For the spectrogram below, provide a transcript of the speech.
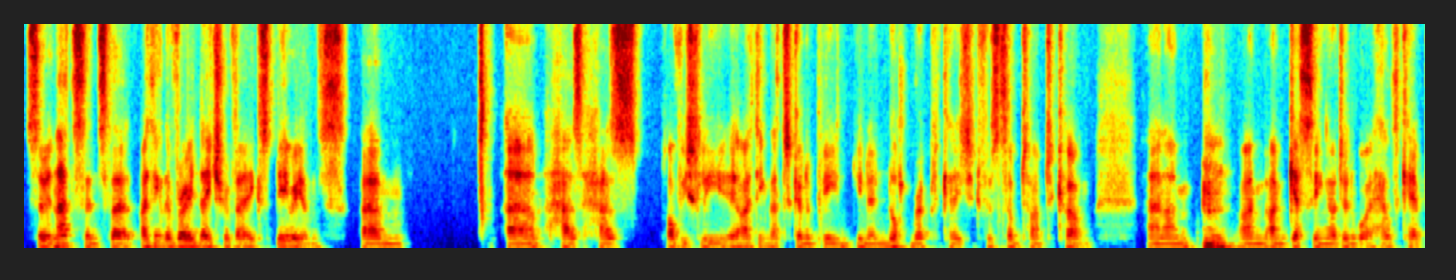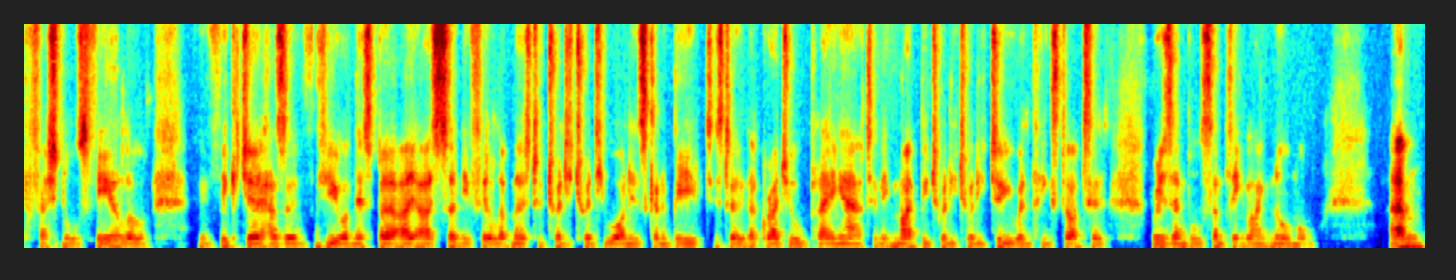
So in that sense, that I think the very nature of that experience um, uh, has has obviously, I think that's going to be, you know, not replicated for some time to come. And I'm I'm I'm guessing I don't know what healthcare professionals feel or Vicky has a view on this, but I, I, certainly feel that most of 2021 is going to be just a, a, gradual playing out and it might be 2022 when things start to resemble something like normal. Um,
